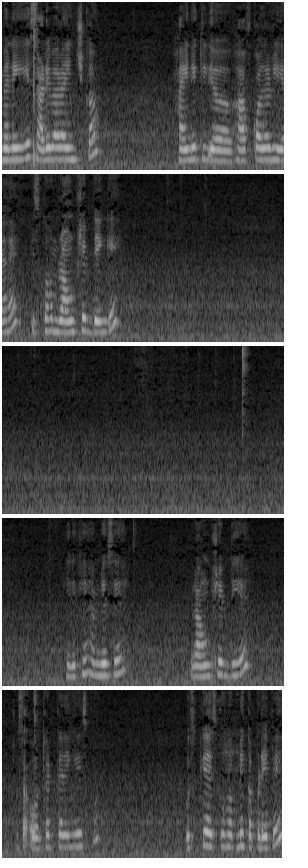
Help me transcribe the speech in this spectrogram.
मैंने ये साढ़े बारह इंच का हाई नेक हाफ़ कॉलर लिया है। इसको हम राउंड शेप देंगे। ये देखें, हमने इसे राउंड शेप दिए। ऐसा और कट करेंगे इसको। उसके, इसको हम अपने कपड़े पे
